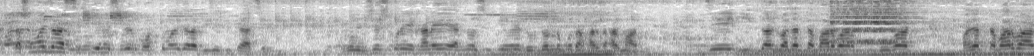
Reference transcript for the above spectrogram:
একটা সময় যারা সিপিএমে ছিলেন, বর্তমানে যারা বিজেপিতে আছে এবং বিশেষ করে এখানে একজন সিপিএমের দুর্দণ্ডপতা হার হারমাত যে এই ভিগদাস বাজারটা বারবার গোঘাট বাজারটা বারবার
